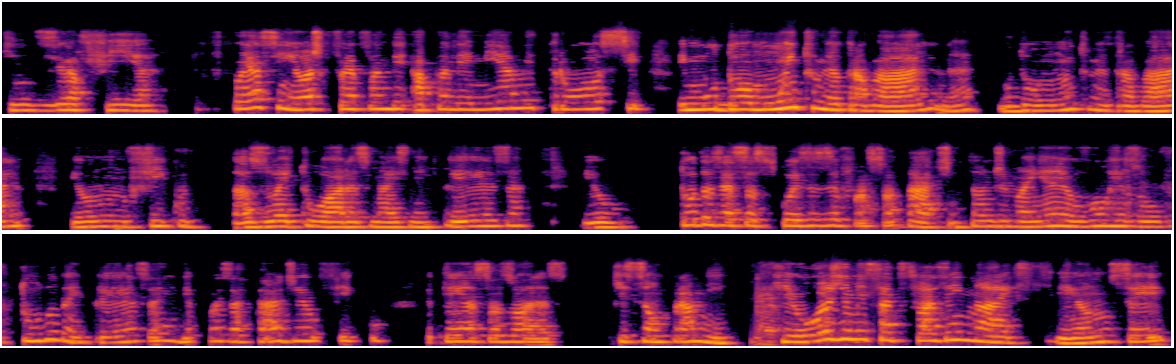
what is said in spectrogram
que me desafia. Foi assim, eu acho que foi a, pande a pandemia me trouxe e mudou muito o meu trabalho, né? Mudou muito o meu trabalho. Eu não fico às oito horas mais na empresa, eu todas essas coisas eu faço à tarde. Então, de manhã eu vou, resolvo tudo da empresa e depois à tarde eu fico, eu tenho essas horas que são para mim, que hoje me satisfazem mais. E eu não sei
